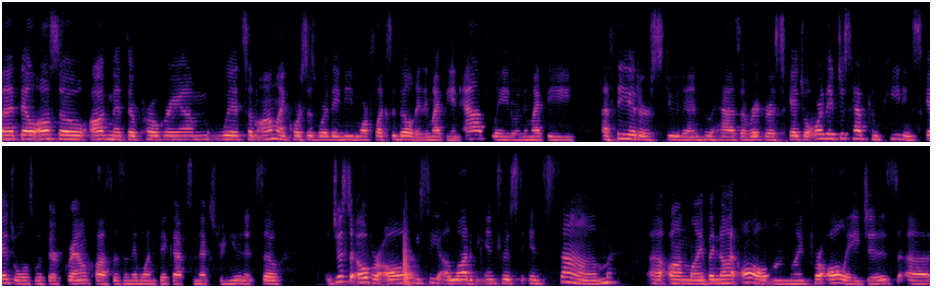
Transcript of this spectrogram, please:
but they'll also augment their program with some online courses where they need more flexibility. They might be an athlete or they might be a theater student who has a rigorous schedule, or they just have competing schedules with their ground classes and they want to pick up some extra units. So just overall, we see a lot of interest in some uh, online, but not all online for all ages, uh,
